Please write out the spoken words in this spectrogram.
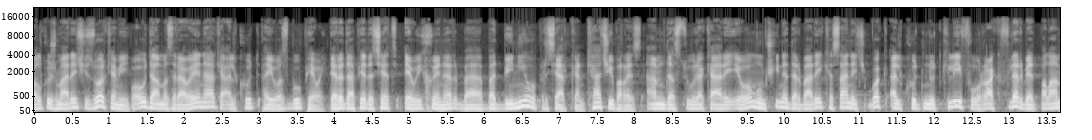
بەڵکو ژمارەیەکی زۆر کەمی بۆ ئەو دامەزراوەیە نارد کە ئەلکوت پەیوەست بوو پێوەی. لێرەدا پێدەچێت ئێوەی خوێنەر بە بەدبینییەوە پرسیار بکەن، کاکی بەڕێز، ئەم دەستوورە کارەی ئێوە مومکینە دەربارەی کەسانێک وەک ئەلکوت نوتکلیف و ڕاکفلەر بێت، بەڵام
